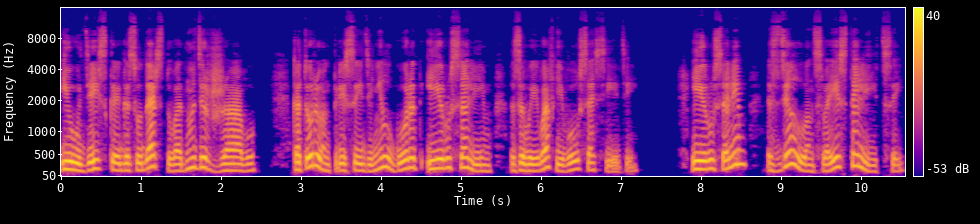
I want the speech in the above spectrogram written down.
иудейское государство в одну державу, которой он присоединил город Иерусалим, завоевав его у соседей. Иерусалим сделал он своей столицей.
